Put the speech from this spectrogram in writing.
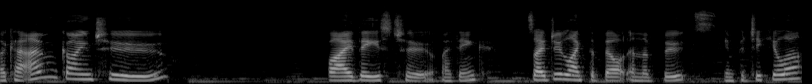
Okay, I'm going to buy these two, I think. So I do like the belt and the boots in particular.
